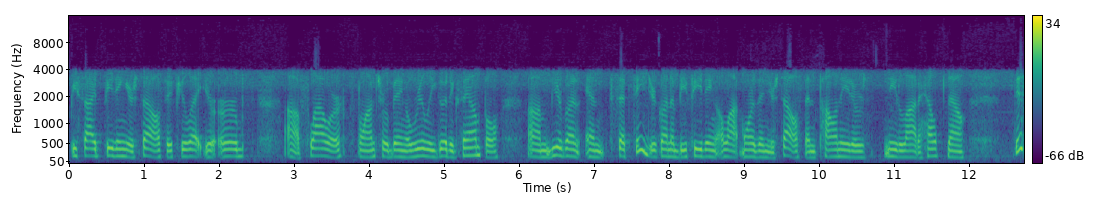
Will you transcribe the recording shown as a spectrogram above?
besides feeding yourself. If you let your herbs uh, flower, cilantro being a really good example, um, you're going and set seed. You're going to be feeding a lot more than yourself, and pollinators need a lot of help now. This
